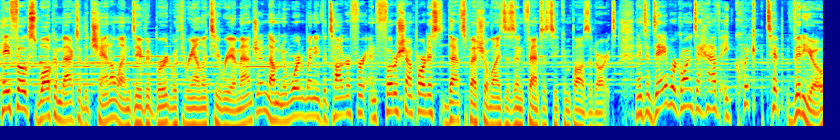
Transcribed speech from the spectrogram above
Hey folks, welcome back to the channel. I'm David Bird with Reality Reimagined. I'm an award-winning photographer and Photoshop artist that specializes in fantasy composite art. And today we're going to have a quick tip video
